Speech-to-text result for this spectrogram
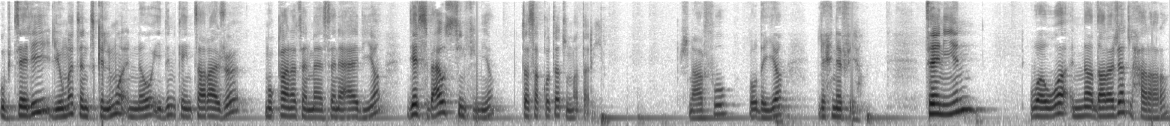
وبالتالي اليوم تنتكلموا أنه اذا كاين تراجع مقارنة مع سنة عادية ديال 67% التساقطات المطرية. باش نعرفوا الوضعية اللي حنا فيها. ثانيا وهو أن درجات الحرارة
